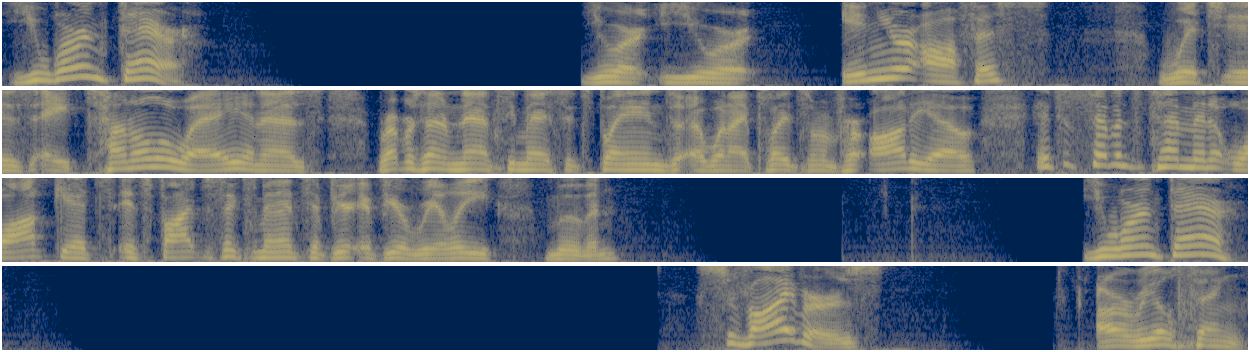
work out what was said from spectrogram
You weren't there. You were you were in your office, which is a tunnel away, and as Representative Nancy Mace explained uh, when I played some of her audio, it's a seven to ten minute walk. It's it's five to six minutes if you're if you're really moving. You weren't there. Survivors are a real thing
